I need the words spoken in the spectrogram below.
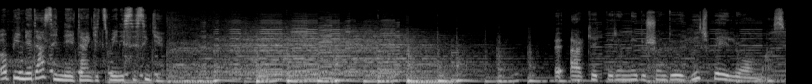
Abi neden senin evden gitmeni istesin ki? E, erkeklerin ne düşündüğü hiç belli olmaz.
